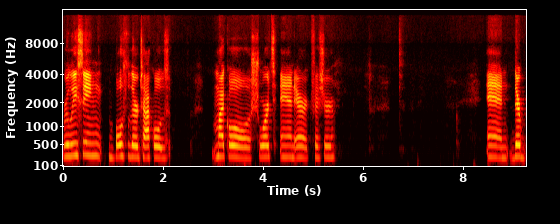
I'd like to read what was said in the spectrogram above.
releasing both of their tackles, Mitchell Schwartz and Eric Fisher. And they're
